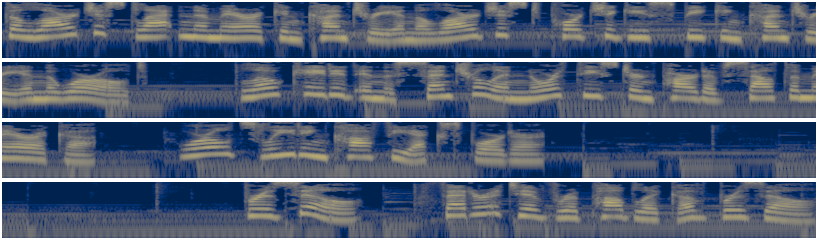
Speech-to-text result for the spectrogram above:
The largest Latin American country and the largest Portuguese-speaking country in the world. Located in the central and northeastern part of South America. World's leading coffee exporter. Brazil, Federative Republic of Brazil.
